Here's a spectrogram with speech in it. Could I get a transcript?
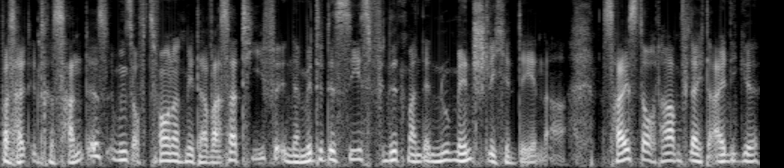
was halt interessant ist. Übrigens auf 200 Meter Wassertiefe in der Mitte des Sees findet man denn nur menschliche DNA. Das heißt, dort haben vielleicht einige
